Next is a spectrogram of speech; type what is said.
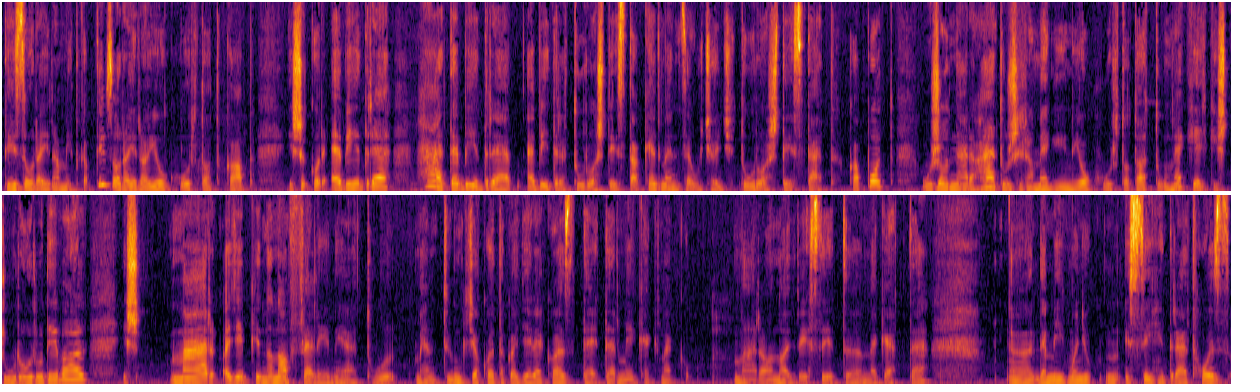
10 óraira mit kap? 10 óraira joghurtot kap, és akkor ebédre, hát ebédre, ebédre túros tészta a kedvence, úgyhogy túros tésztát kapott, uzsonnára, hát uzsira megint joghurtot adtunk neki egy kis túrórudival, és már egyébként a nap felénél túl mentünk, gyakorlatilag a gyerek az tejtermékeknek már a nagy részét megette, de még mondjuk szénhidráthoz,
